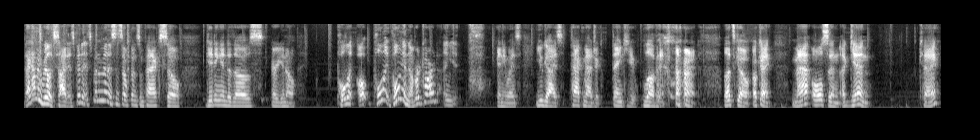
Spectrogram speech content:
that got me real excited. It's been it's been a minute since I opened some packs, so getting into those or you know Pulling, oh, pulling, pulling a numbered card. Anyways, you guys, Pack Magic, thank you, love it. All right, let's go. Okay, Matt Olson again. Okay.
